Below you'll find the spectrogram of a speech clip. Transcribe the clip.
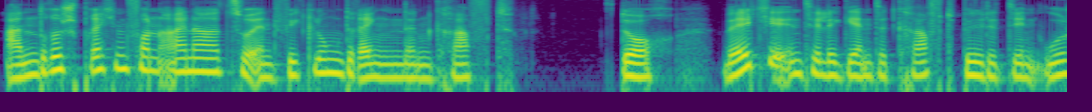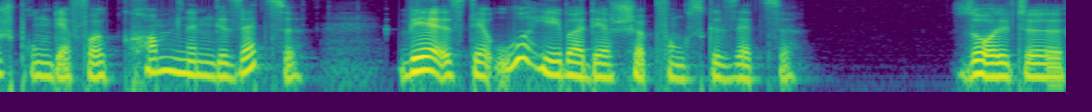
Andere sprechen von einer zur Entwicklung drängenden Kraft. Doch welche intelligente Kraft bildet den Ursprung der vollkommenen Gesetze? Wer ist der Urheber der Schöpfungsgesetze? Sollte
